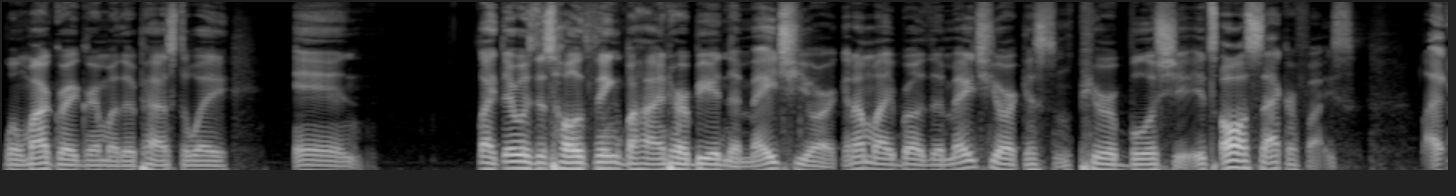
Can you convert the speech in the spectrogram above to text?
when my great grandmother passed away, and like there was this whole thing behind her being the matriarch, and I'm like, bro, the matriarch is some pure bullshit. It's all sacrifice. Like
